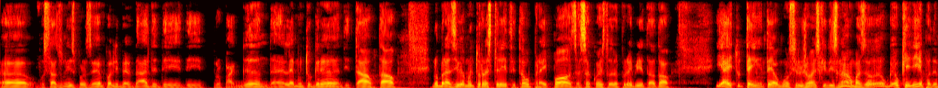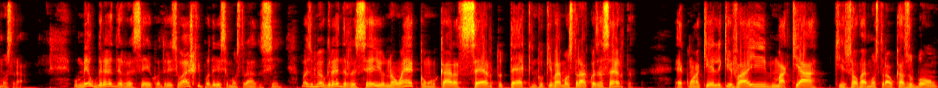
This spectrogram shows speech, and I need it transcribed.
Uh, os Estados Unidos, por exemplo, a liberdade de, de, propaganda ela é muito grande e tal, tal. No Brasil é muito restrito, então o pré e pós, essa coisa toda proibida e tal, tal. E aí tu tem, tem alguns cirurgiões que dizem, não, mas eu, eu, eu queria poder mostrar. O meu grande receio contra isso, eu acho que poderia ser mostrado sim, mas o meu grande receio não é com o cara certo, técnico, que vai mostrar a coisa certa. É com aquele que vai maquiar, que só vai mostrar o caso bom.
